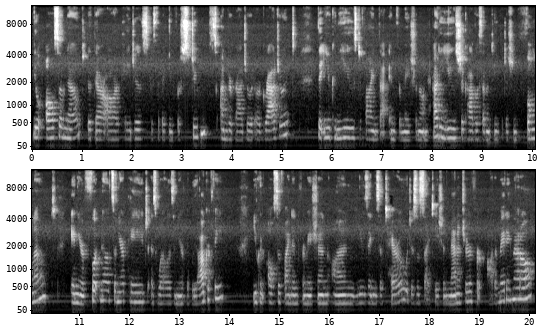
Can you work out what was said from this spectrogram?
You'll also note that there are pages specifically for students, undergraduate or graduate, that you can use to find that information on how to use Chicago 17th edition full note in your footnotes on your page as well as in your bibliography. You can also find information on using Zotero, which is a citation manager for automating that all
